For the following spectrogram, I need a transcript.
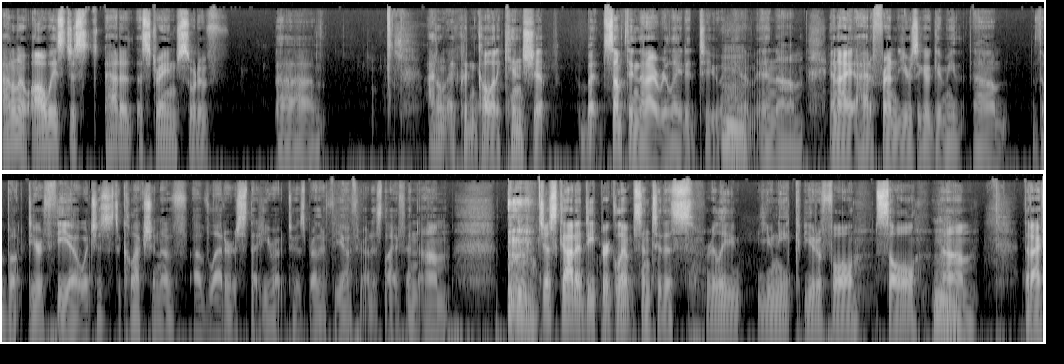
I don't know, always just had a, a strange sort of um, I don't I couldn't call it a kinship but something that I related to in mm. him. And um, and I, I, had a friend years ago give me um, the book Dear Theo, which is just a collection of of letters that he wrote to his brother Theo throughout his life, and um, just got a deeper glimpse into this really unique, beautiful soul. Mm. Um, that I,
